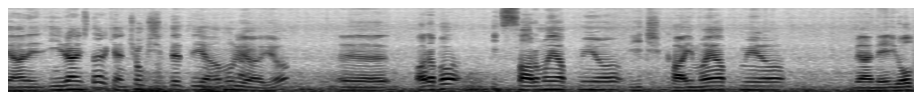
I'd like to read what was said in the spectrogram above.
Yani iğrenç derken çok şiddetli yağmur yağıyor. Ee, araba hiç sarma yapmıyor, hiç kayma yapmıyor. Yani yol Ya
